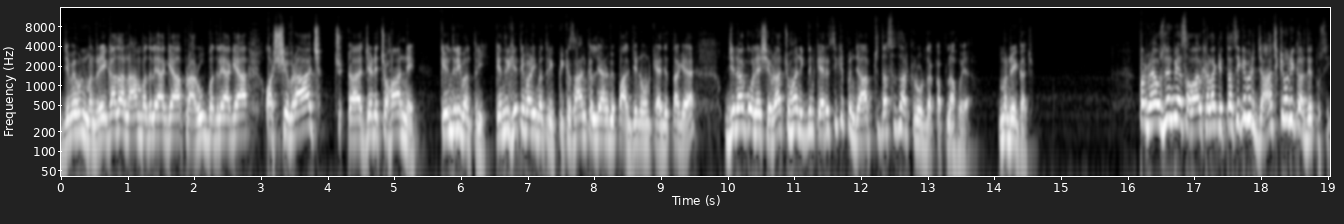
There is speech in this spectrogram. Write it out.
ਜਿਵੇਂ ਹੁਣ ਮਨਰੇਗਾ ਦਾ ਨਾਮ ਬਦਲਿਆ ਗਿਆ, ਪ੍ਰਾਰੂਪ ਬਦਲਿਆ ਗਿਆ ਔਰ ਸ਼ਿਵਰਾਜ ਜਿਹੜੇ ਚੌਹਾਨ ਨੇ ਕੇਂਦਰੀ ਮੰਤਰੀ, ਕੇਂਦਰੀ ਖੇਤੀਬਾੜੀ ਮੰਤਰੀ, ਕਿ ਕਿਸਾਨ ਕਲਿਆਣ ਵਿਭਾਗ ਜਿਹਨੂੰ ਹੁਣ ਕਹਿ ਦਿੱਤਾ ਗਿਆ ਜਿਨ੍ਹਾਂ ਕੋਲ ਸ਼ਿਵਰਾਜ ਚੌਹਾਨ, ਇੱਕ ਦਿਨ ਕਹਿ ਰਹੇ ਸੀ ਕਿ ਪੰਜਾਬ 'ਚ 10000 ਕਰੋੜ ਦਾ ਕਪਲਾ ਹੋਇਆ ਮਨਰੇਗਾ 'ਚ। ਪਰ ਮੈਂ ਉਸ ਦਿਨ ਵੀ ਇਹ ਸਵਾਲ ਖੜਾ ਕੀਤਾ ਸੀ ਕਿ ਫਿਰ ਜਾਂਚ ਕਿਉਂ ਨਹੀਂ ਕਰਦੇ ਤੁਸੀਂ?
